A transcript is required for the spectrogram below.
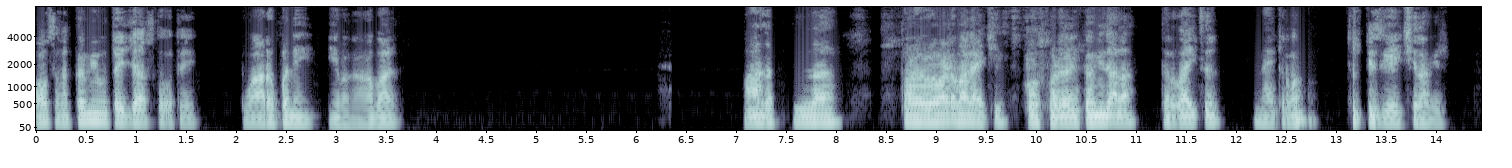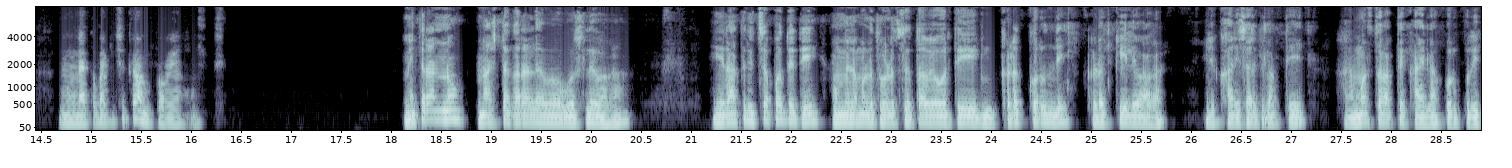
पाऊस आता कमी होतोय जास्त होतोय. वारं पण आहे. हे बघा आबाळ आज आपल्याला थोडा वेळ वाट बघायची. पाऊस थोडा वेळ कमी झाला तर जायचं. नाहीतर मग सुट्टीच घ्यायची लागेल. मग नाही तर बाकीचे काम करूया आपण. मित्रांनो नाश्ता करायला बसले बघा. हे रात्री चपाती होती मम्मीला मला थोडस तव्यावरती कडक करून दे. कडक केले बघा. म्हणजे खारी सारखे लागते. हा मस्त लागते खायला कुरकुरीत.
